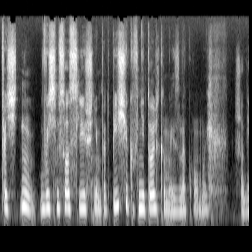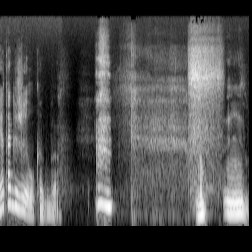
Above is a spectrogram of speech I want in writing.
почти ну, 800 с лишним подписчиков, не только мои знакомые. Чтоб я так жил, как бы. Ну,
